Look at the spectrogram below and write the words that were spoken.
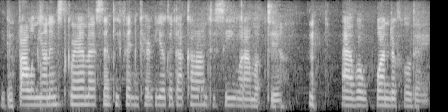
you can follow me on Instagram at simplyfitandcurvyyoga.com to see what I'm up to. Have a wonderful day.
